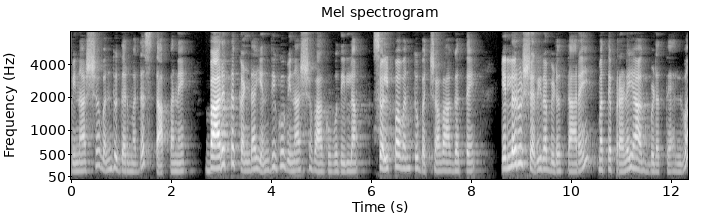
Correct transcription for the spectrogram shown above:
ವಿನಾಶ ಒಂದು ಧರ್ಮದ ಸ್ಥಾಪನೆ. ಭಾರತ ಕಂಡ ಎಂದಿಗೂ ವಿನಾಶವಾಗುವುದಿಲ್ಲ. ಸ್ವಲ್ಪವಂತೂ ಬಚಾವಾಗತ್ತೆ. ಎಲ್ಲರೂ ಶರೀರ ಬಿಡುತ್ತಾರೆ, ಮತ್ತು ಪ್ರಳಯ ಆಗಿಬಿಡುತ್ತೆ ಅಲ್ವಾ?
